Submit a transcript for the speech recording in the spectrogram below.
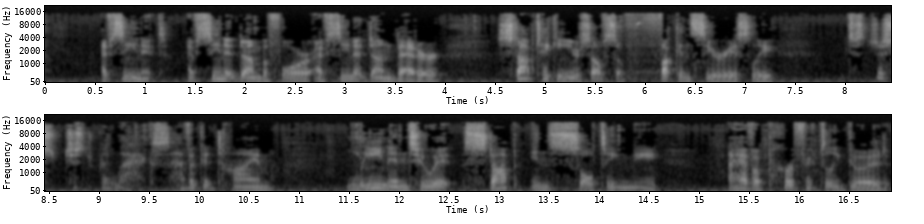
I've seen it. I've seen it done before. I've seen it done better. Stop taking yourself so fucking seriously. Just just just relax. Have a good time. Lean into it. Stop insulting me. I have a perfectly good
